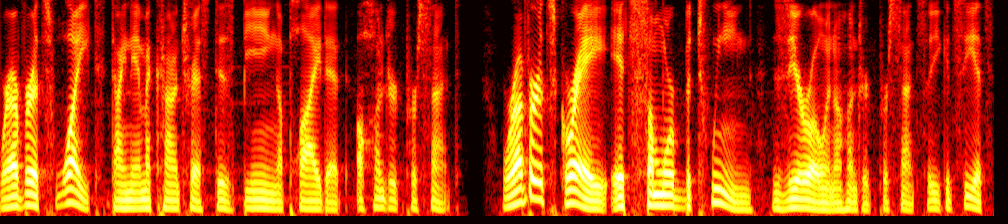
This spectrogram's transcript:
Wherever it's white, dynamic contrast is being applied at 100%. Wherever it's gray, it's somewhere between 0 and 100%. So you can see it's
